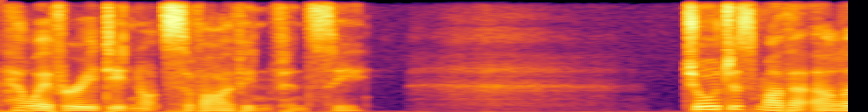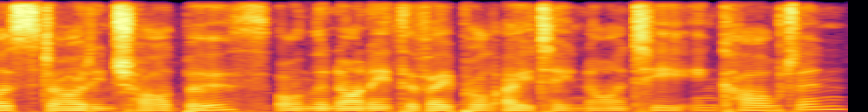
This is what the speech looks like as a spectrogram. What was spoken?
However, he did not survive infancy. George's mother Alice died in childbirth on the 19th of April 1890 in Carlton,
